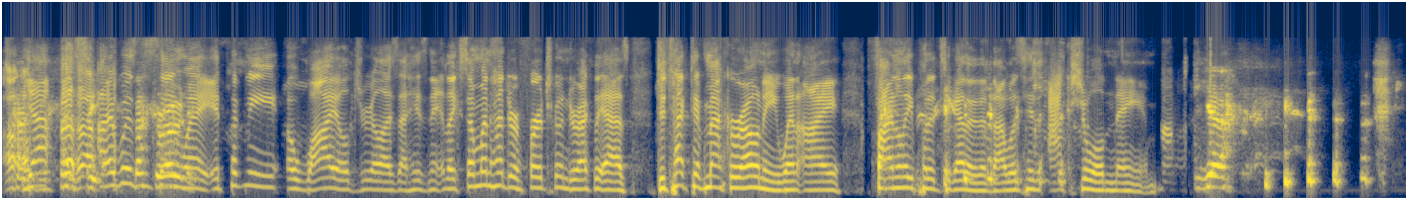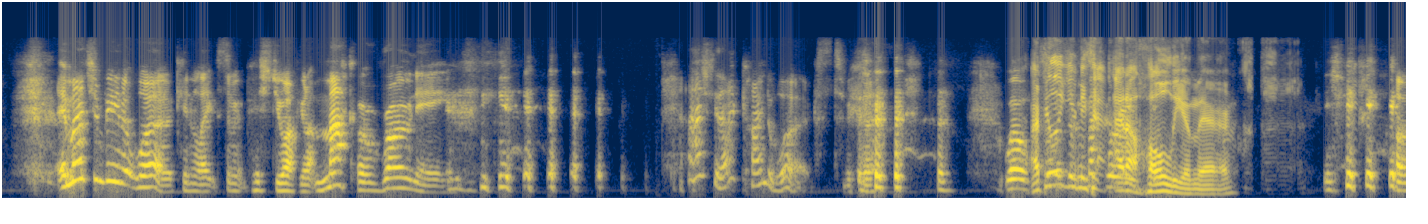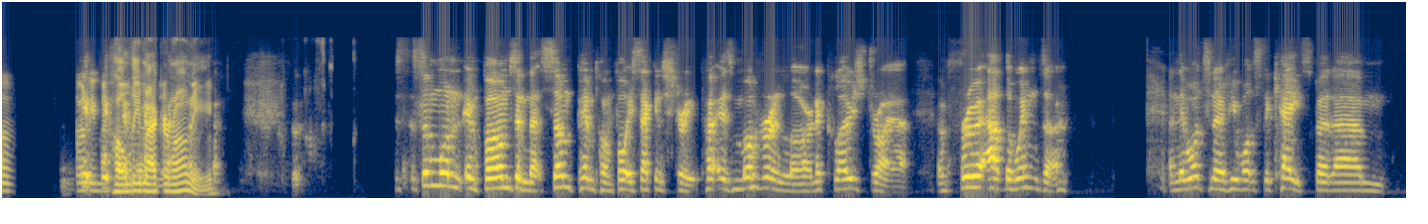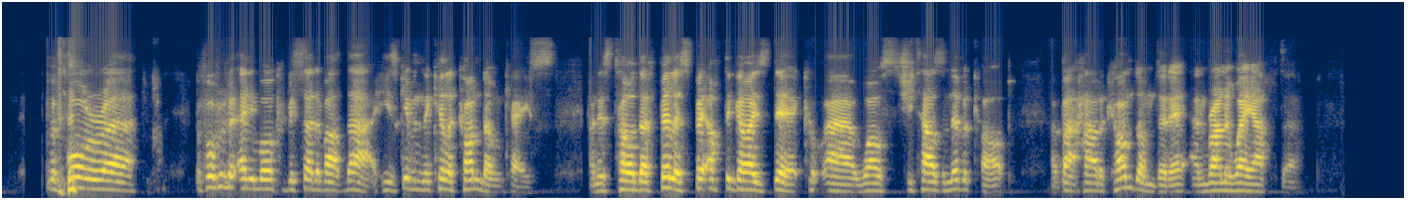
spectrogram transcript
Uh, yeah, I was the macaroni. same way. It took me a while to realize that his name, like someone had to refer to him directly as Detective Mackeroni when I finally put it together that that was his actual name. Yeah. Imagine being at work and like something pissed you off. You're like macaroni. Actually, that kind of works. To be fair. well, I feel like you need to add a holy in there. Holy Holy macaroni. Someone informs him that some pimp on 42nd Street put his mother-in-law in a clothes dryer and threw it out the window. And they want to know if he wants the case, but um, before uh, before any more could be said about that, he's given the killer condom case and is told that Phyllis bit off the guy's dick uh, whilst she tells another cop about how the condom did it and ran away after.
